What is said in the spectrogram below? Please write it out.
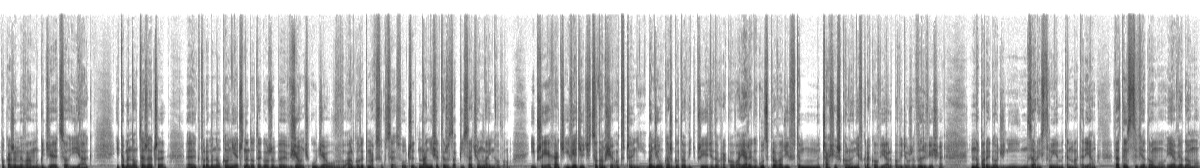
pokażemy Wam gdzie, co i jak. I to będą te rzeczy, e, które będą konieczne do tego, żeby wziąć udział w algorytmach sukcesu, czy na nie się też zapisać onlineowo i przyjechać i wiedzieć, co tam się odczyni. Będzie Łukasz Gotowicz, przyjedzie do Krakowa. Jarek Guc prowadzi w tym czasie szkolenie w Krakowie, ale powiedział, że wyrwie się na parę godzin i zarejestrujemy ten materiał. Ratyńscy wiadomo, ja wiadomo,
